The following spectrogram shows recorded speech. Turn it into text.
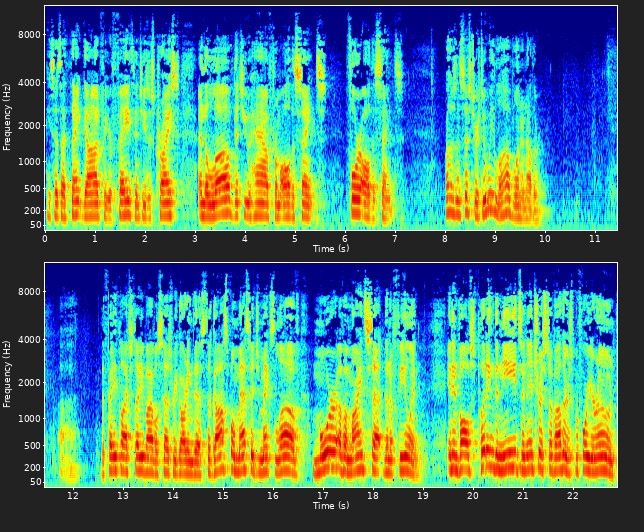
He says, I thank God for your faith in Jesus Christ and the love that you have from all the saints, for all the saints. Brothers and sisters, do we love one another? Uh, the Faith Life Study Bible says regarding this, the gospel message makes love more of a mindset than a feeling. It involves putting the needs and interests of others before your own,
